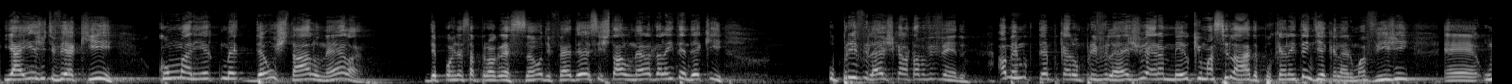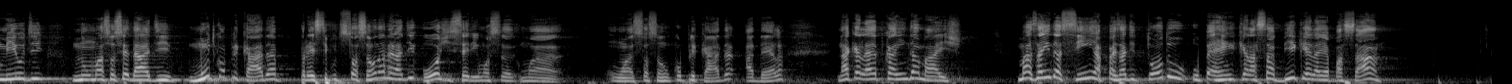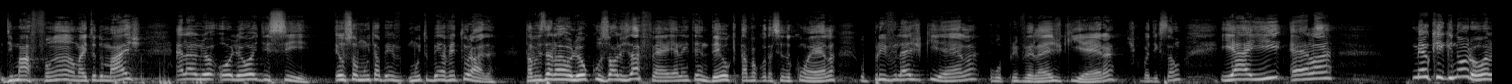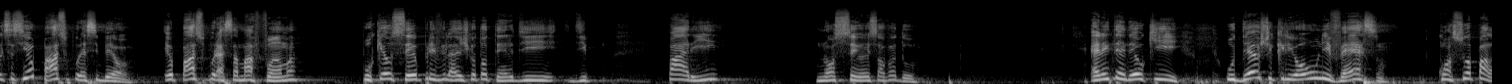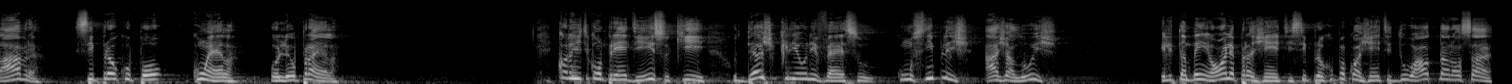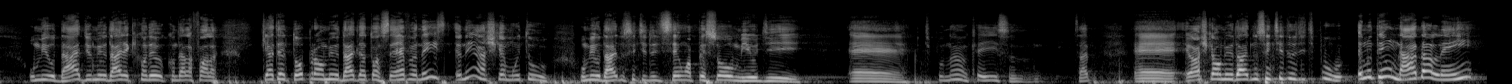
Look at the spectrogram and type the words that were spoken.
E aí a gente vê aqui como Maria deu um estalo nela, depois dessa progressão de fé, deu esse estalo nela dela entender que o privilégio que ela estava vivendo. Ao mesmo tempo que era um privilégio, era meio que uma cilada, porque ela entendia que ela era uma virgem é, humilde, numa sociedade muito complicada para esse tipo de situação. Na verdade, hoje seria uma, uma, uma situação complicada a dela, naquela época ainda mais. Mas ainda assim, apesar de todo o perrengue que ela sabia que ela ia passar, de má fama e tudo mais, ela olhou e disse: Eu sou muito bem-aventurada. Talvez ela olhou com os olhos da fé e ela entendeu o que estava acontecendo com ela, o privilégio que ela, o privilégio que era, desculpa a dicção, e aí ela meio que ignorou. Ela disse assim: Eu passo por esse BO, eu passo por essa má fama, porque eu sei o privilégio que eu estou tendo de, de parir nosso Senhor e Salvador. Ela entendeu que o Deus que criou o universo, com a sua palavra, se preocupou com ela, olhou para ela. Quando a gente compreende isso, que o Deus que cria o universo com um simples haja luz, ele também olha para a gente, se preocupa com a gente do alto da nossa humildade. Humildade aqui, quando, eu, quando ela fala que atentou para a humildade da tua serva, eu nem, eu nem acho que é muito humildade no sentido de ser uma pessoa humilde. É, tipo, não, que é isso, sabe? É, eu acho que é humildade no sentido de, tipo, eu não tenho nada além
